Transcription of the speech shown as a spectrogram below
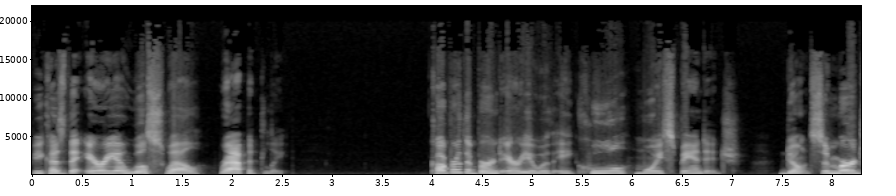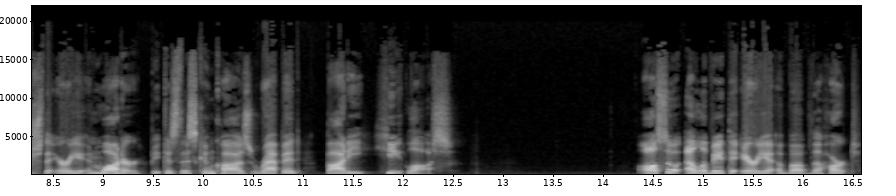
because the area will swell rapidly. Cover the burned area with a cool, moist bandage. Don't submerge the area in water because this can cause rapid body heat loss. Also, elevate the area above the heart.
